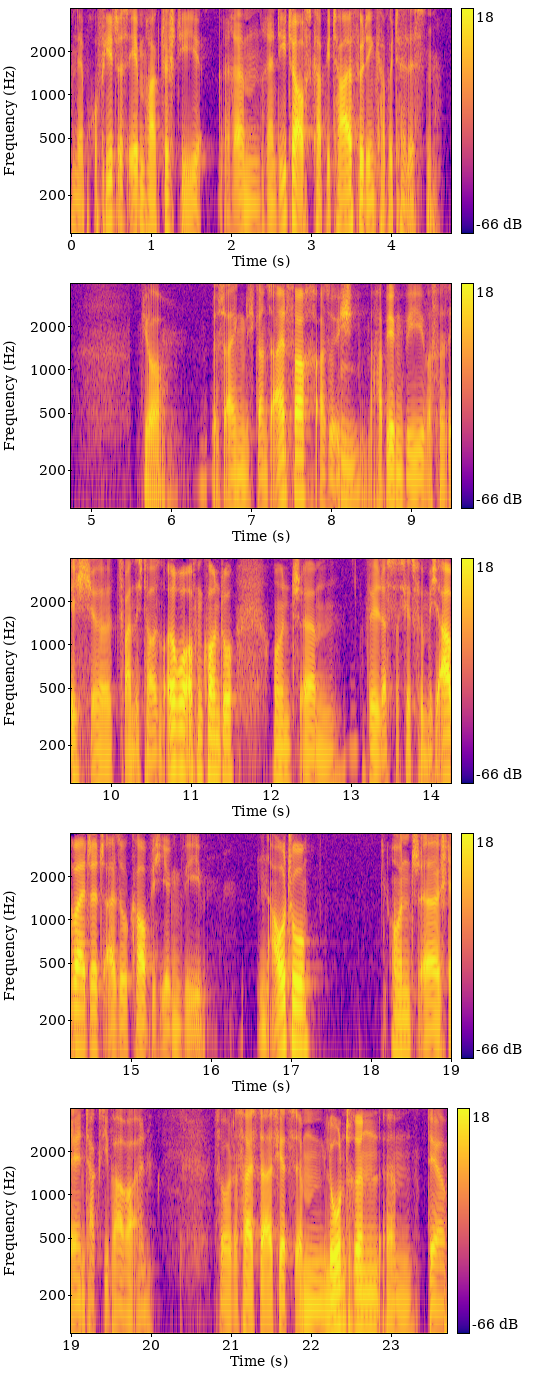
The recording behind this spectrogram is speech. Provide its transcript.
Und der Profit ist eben praktisch die ähm, Rendite aufs Kapital für den Kapitalisten. Ja, ist eigentlich ganz einfach. Also ich mhm. habe irgendwie, was weiß ich, 20.000 äh, Euro auf dem Konto und ähm, will, dass das jetzt für mich arbeitet, also kaufe ich irgendwie ein Auto und äh, stelle einen Taxifahrer ein. So, das heißt, da ist jetzt im Lohn drin ähm, der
